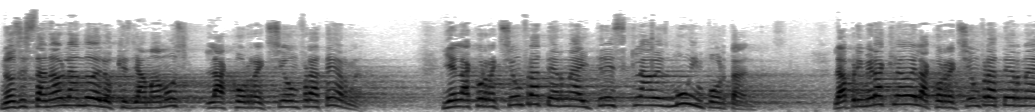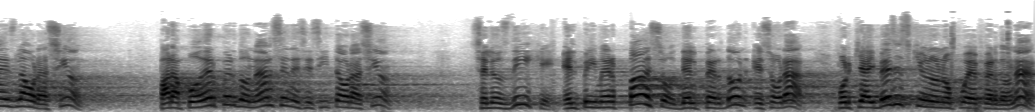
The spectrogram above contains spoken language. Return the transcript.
nos están hablando de lo que llamamos la corrección fraterna. Y en la corrección fraterna hay tres claves muy importantes. La primera clave de la corrección fraterna es la oración. Para poder perdonar se necesita oración. Se los dije, el primer paso del perdón es orar. Porque hay veces que uno no puede perdonar.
